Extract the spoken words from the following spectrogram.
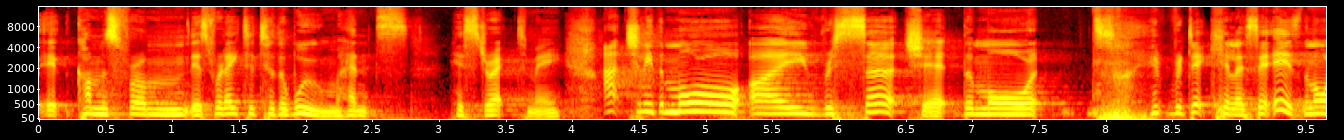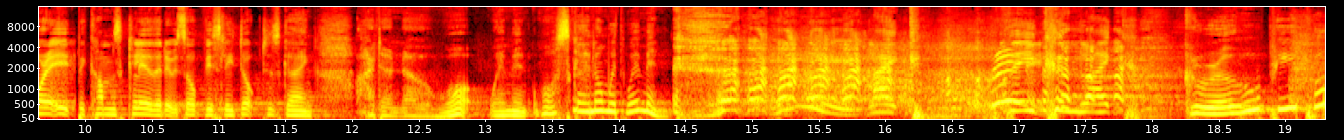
it comes from, it's related to the womb, hence hysterectomy. Actually, the more I research it, the more ridiculous it is, the more it becomes clear that it was obviously doctors going, I don't know what women, what's going on with women? really? Like, they can, like, grow people?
